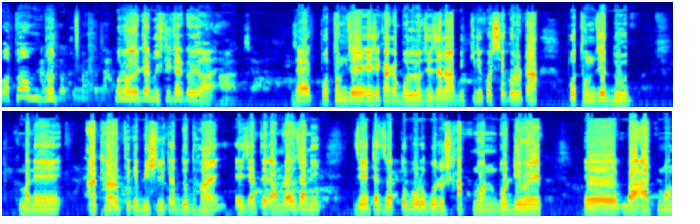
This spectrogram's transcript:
প্রথম দুধ পনেরো লিটার বিশ লিটার করে হয়। আচ্ছা। যাই হোক প্রথম যে এই যে কাকা বলল যে যারা বিক্রি করছে গরুটা প্রথম যে দুধ মানে আঠারো থেকে বিশ লিটার দুধ হয় এই জাতের আমরাও জানি যে এটা যত বড় গরু সাত মন বডি ওয়েট বা আট মন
